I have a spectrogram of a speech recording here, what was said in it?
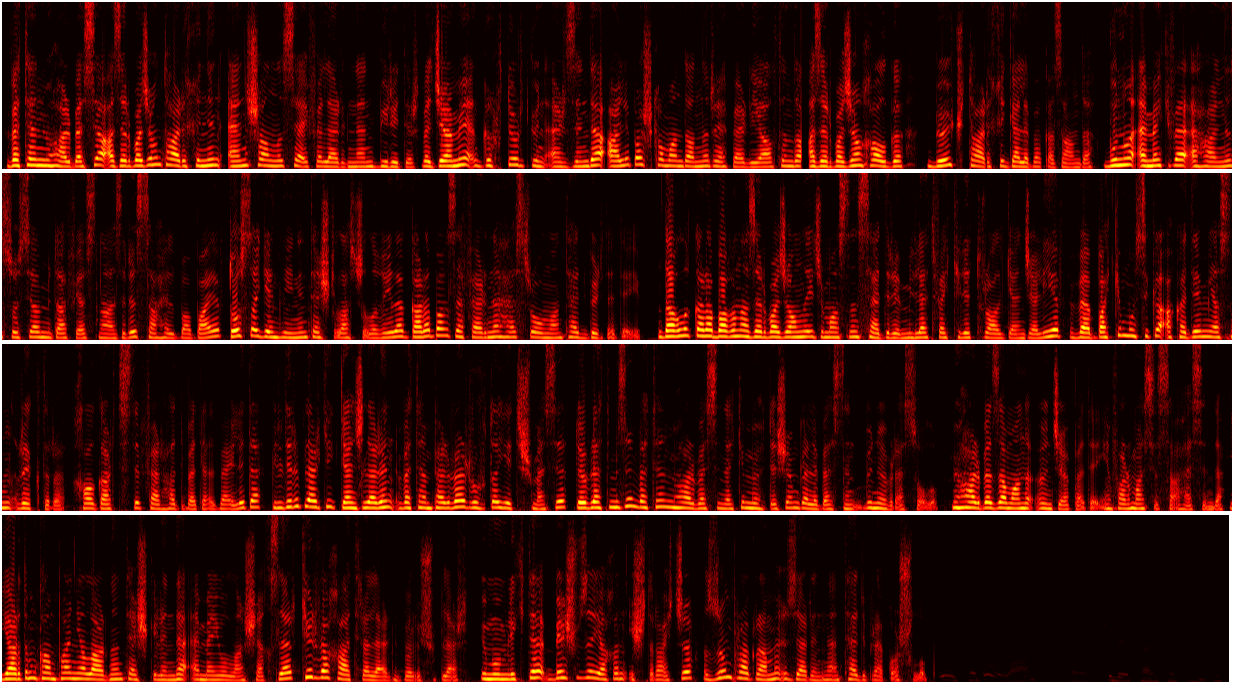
Vətən müharibəsi Azərbaycan tarixinin ən şanlı səhifələrindən biridir və cəmi 44 gün ərzində Ali Baş Komandanın rəhbərliyi altında Azərbaycan xalqı böyük tarixi qələbə qazandı. Bunu Əmək və Əhalinin Sosial Müdafiəsi naziri Sahil Babayev Dost Agentliyinin təşkilatçılığı ilə Qarabağ zəfərinə həsr olunan tədbirdə deyib. Dağlıq Qarabağın Azərbaycanlı icmasının sədri, millət vəkili Tural Gəncəliyev və Bakı Musiqi Akademiyasının rektoru, xalq artisti Fərhad Bədəlbəyli də bildiriblər ki, gənclərin vətənpərvər ruhda yetişməsi düşməsi dövlətimizin Vətən müharibəsindəki möhtəşəm qələbəsinin bünövrəsi olub. Müharibə zamanı ön cəbhədə, informasiya sahəsində, yardım kampaniyalarının təşkilində əməyi olan şəxslər fikir və xatirələrini bölüşüblər. Ümumilikdə 500-ə yaxın iştirakçı Zoom proqramı üzərindən tədbirə qoşulub.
